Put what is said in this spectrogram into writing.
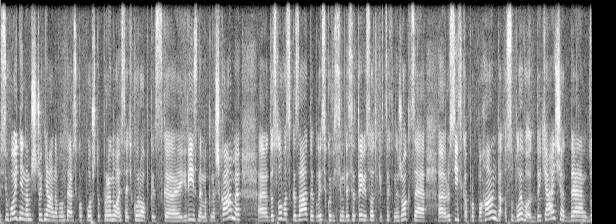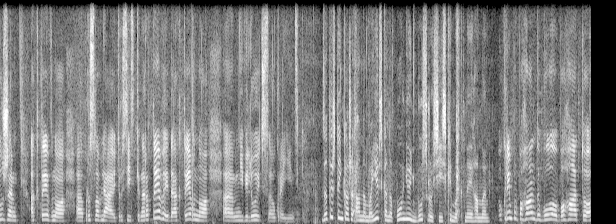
Сьогодні нам щодня на волонтерську пошту приносять коробки з е, різними книжками. Е, До слова сказати, близько 80% цих книжок це е, російська пропаганда, особливо дитяча, де дуже активно прославляють російські наративи і де активно нівелюють все українське. За тиждень, каже Анна Маєвська, наповнюють бус російськими книгами. Окрім пропаганди, було багато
